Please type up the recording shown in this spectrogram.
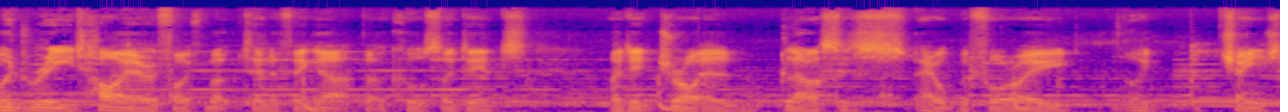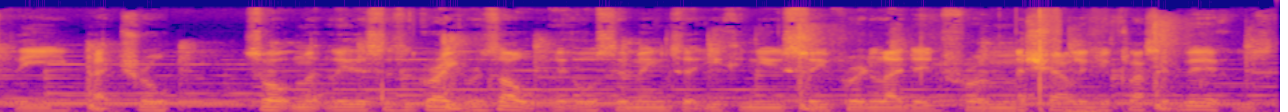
would read higher if I've mucked anything up. But of course, I did, I did dry glasses out before I, I changed the petrol. So ultimately, this is a great result. It also means that you can use super unleaded from a Shell in your classic vehicles.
